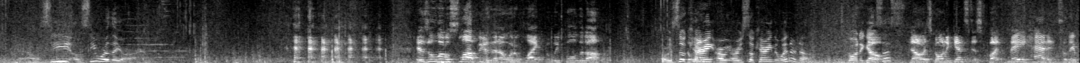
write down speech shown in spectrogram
Okay, I'll see, I'll see where they are. It was a little sloppier than I would have liked, but we pulled it off. Are we still The carrying, are we, are we still carrying the wind or no? It's going against no, us? no, it's going against us, but they had it, so they were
